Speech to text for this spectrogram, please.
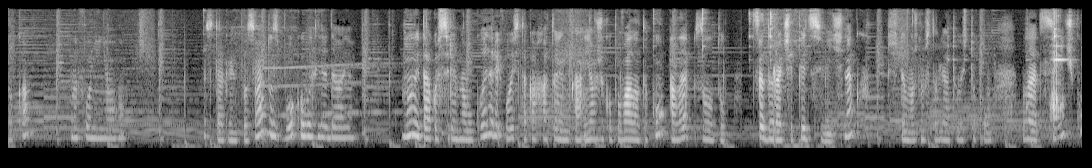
рука на фоні нього. Ось так він позаду, збоку виглядає. Ну і також в срібному кольорі ось така хатинка. Я вже купувала таку, але золоту. Це, до речі, підсвічник. Сюди можна вставляти ось таку LED-свічку.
